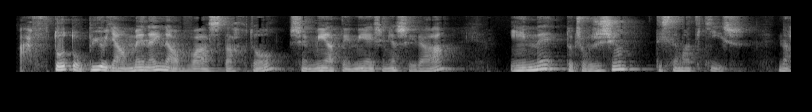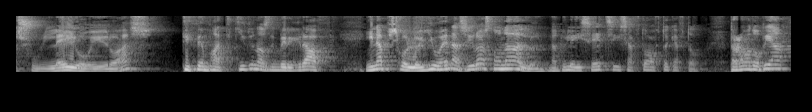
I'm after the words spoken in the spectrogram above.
Αυτό το οποίο για μένα είναι αβάσταχτο σε μια ταινία ή σε μια σειρά είναι το exposition της θεματικής. Να σου λέει ο ήρωας τη θεματική του να σου την περιγράφει. Ή να ψυχολογεί ο ένας ήρωας τον άλλον. Να του λέει είσαι έτσι, είσαι αυτό, αυτό και αυτό. Πράγματα τα οποία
